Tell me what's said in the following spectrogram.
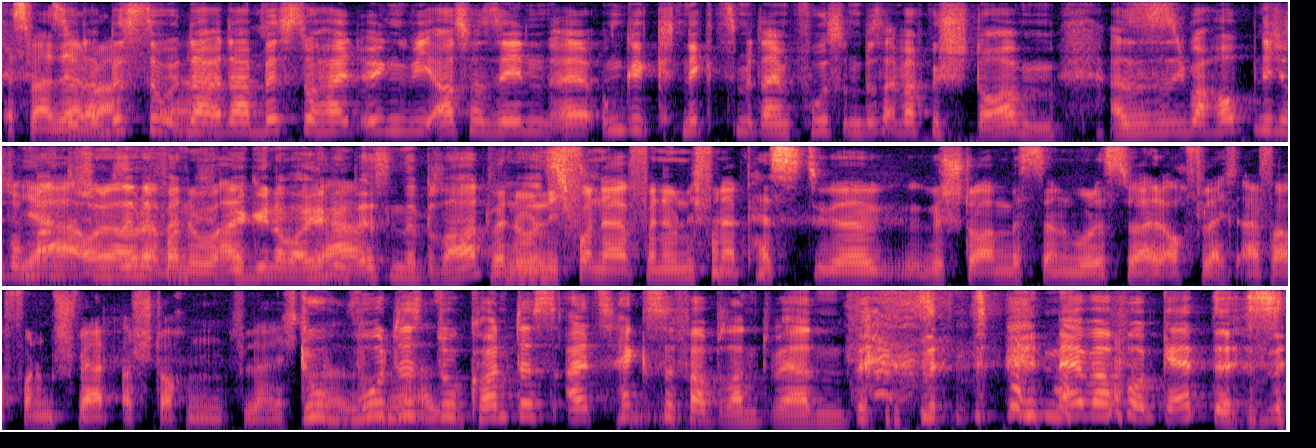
Es war sehr so, da rough, bist du, ja. da, da, bist du halt irgendwie aus Versehen äh, umgeknickt mit deinem Fuß und bist einfach gestorben. Also es ist überhaupt nicht romantisch ja, oder, im Sinne von, halt, wir gehen aber ja, hin und essen eine Bratwurst. Wenn du nicht von der, wenn du nicht von der Pest äh, gestorben bist, dann wurdest du halt auch vielleicht einfach von einem Schwert erstochen, vielleicht. Du so, ne? wurdest, ne? also, du konntest als Hexe verbrannt werden. Never forget this.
